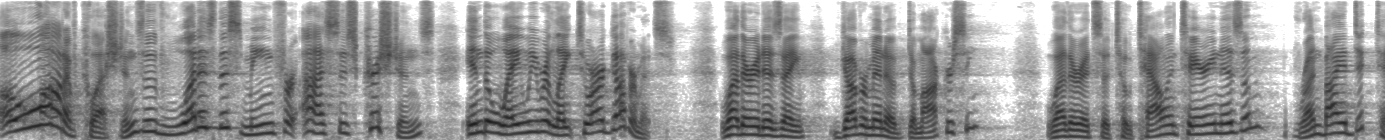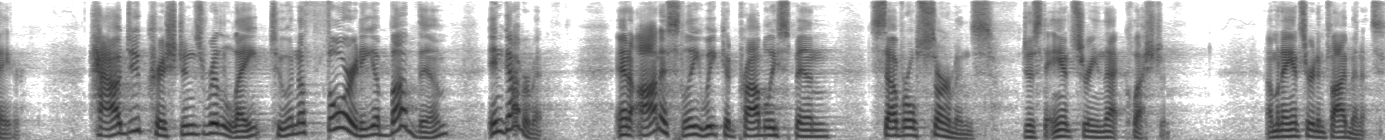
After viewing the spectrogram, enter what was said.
a lot of questions of what does this mean for us as Christians in the way we relate to our governments? Whether it is a government of democracy, whether it's a totalitarianism run by a dictator. How do Christians relate to an authority above them in government? And honestly, we could probably spend several sermons just answering that question. I'm going to answer it in five minutes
